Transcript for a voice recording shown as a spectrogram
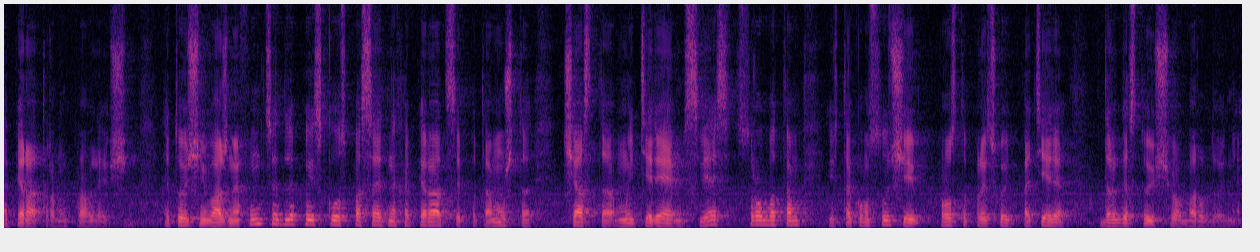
оператором управляющим. Это очень важная функция для поисково-спасательных операций, потому что часто мы теряем связь с роботом, и в таком случае просто происходит потеря дорогостоящего оборудования.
